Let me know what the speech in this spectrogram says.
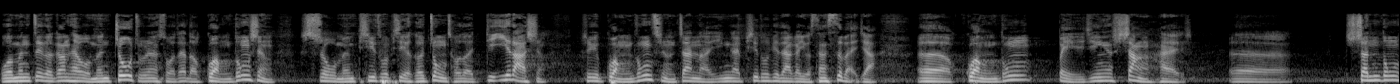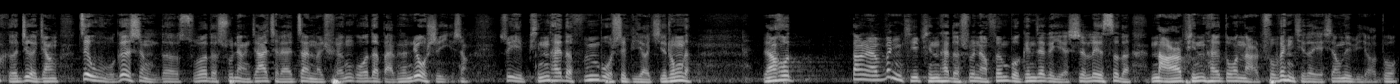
我们这个刚才我们周主任所在的广东省是我们 P to P 和众筹的第一大省，所以广东省占了应该 P to P 大概有三四百家。呃，广东、北京、上海，呃。山东和浙江这五个省的所有的数量加起来占了全国的百分之六十以上，所以平台的分布是比较集中的。然后，当然问题平台的数量分布跟这个也是类似的，哪儿平台多哪儿出问题的也相对比较多。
